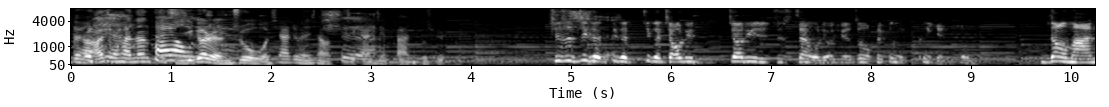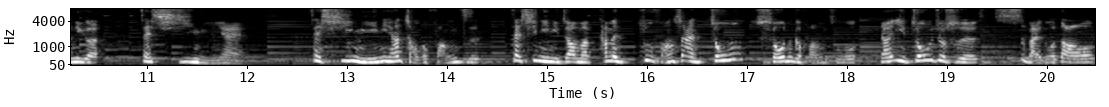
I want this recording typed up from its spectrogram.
对啊，而且还能自己一个人住。我现在就很想自己赶紧搬出去住。其实这个这个这个焦虑焦虑就是在我留学之后会更更严重，你知道吗？那个在悉尼哎，在悉尼你想找个房子，在悉尼你知道吗？他们租房是按周收那个房租，然后一周就是四百多刀，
